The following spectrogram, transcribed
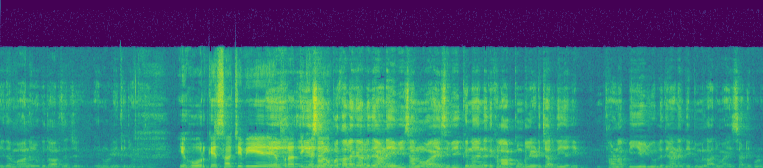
ਇਹਦਾ ਮਾਨਯੋਗ ਅਦਾਲਤ 'ਚ ਇਹਨੂੰ ਲੈ ਕੇ ਜਾਣਾ ਸਰ। ਇਹ ਹੋਰ ਕੇਸਾਂ 'ਚ ਵੀ ਇਹ ਅਪਰਾਧਿਕ ਇਹ ਸਾਨੂੰ ਪਤਾ ਲੱਗਿਆ ਲੁਧਿਆਣੇ ਵੀ ਸਾਨੂੰ ਆਏ ਸੀ ਵੀ ਇੱਕ ਨਾ ਇਹਨਾਂ ਦੇ ਖਿਲਾਫ ਕੰਪਲੇਂਟ ਚੱਲਦੀ ਹੈ ਜੀ। ਥਾਣਾ ਪੀਓਯੂ ਲੁਧਿਆਣੇ ਦੇ ਵੀ ਮੁਲਾਜ਼ਮ ਆਏ ਸਾਡੇ ਕੋਲ।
